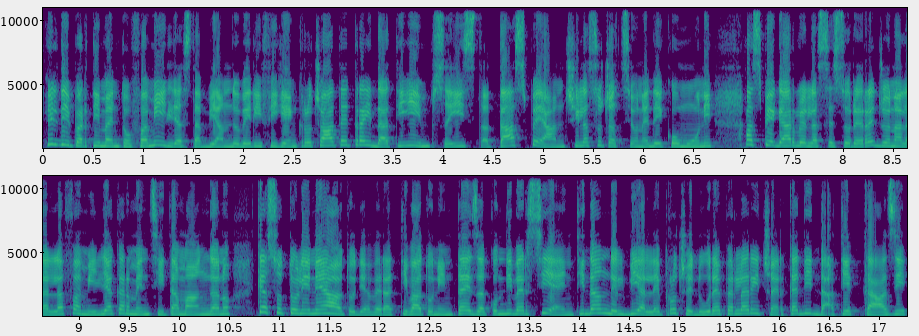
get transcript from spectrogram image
Il Dipartimento Famiglia sta avviando verifiche incrociate tra i dati INPS, Istat, TASP e ANCI, l'Associazione dei Comuni. A spiegarlo è l'assessore regionale alla famiglia Carmenzita Mangano, che ha sottolineato di aver attivato un'intesa con diversi enti, dando il via alle procedure per la ricerca di dati e casi.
